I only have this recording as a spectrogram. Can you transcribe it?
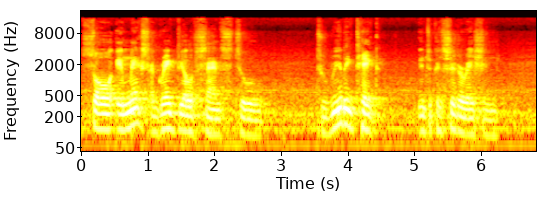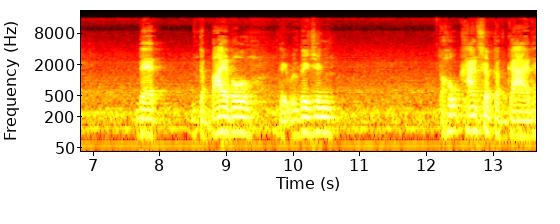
So it makes a great deal of sense to, to really take into consideration that the Bible, the religion, the whole concept of God,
